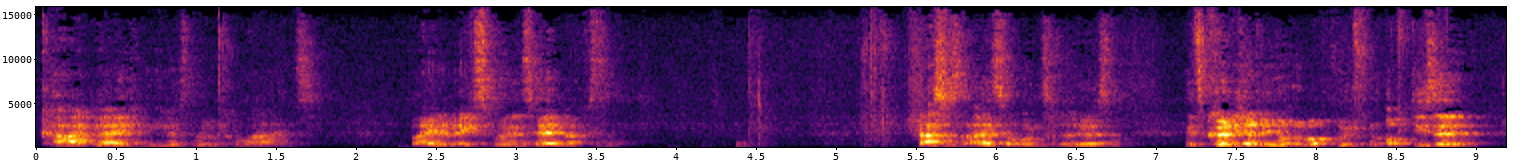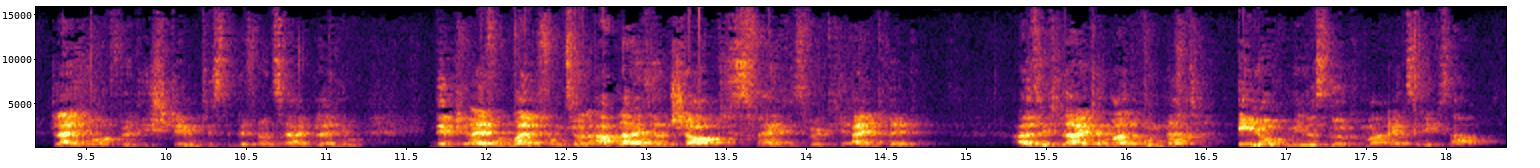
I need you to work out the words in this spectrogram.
k gleich minus 0,1 bei einem exponentiellen Wachstum. Das ist also unsere Lösung. Jetzt könnte ich natürlich noch überprüfen, ob diese Gleichung auch wirklich stimmt, diese Differentialgleichung, indem ich einfach mal die Funktion ableite und schaue, ob dieses Verhältnis wirklich eintritt. Also ich leite mal 100 e hoch minus 0,1x ab.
